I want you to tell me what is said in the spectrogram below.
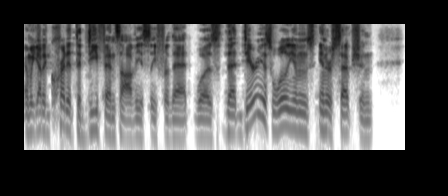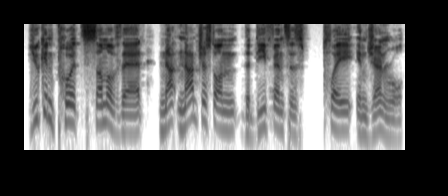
and we got to credit the defense obviously for that. Was that Darious Williams interception? You can put some of that not not just on the defense's play in general,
